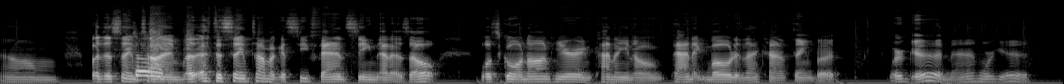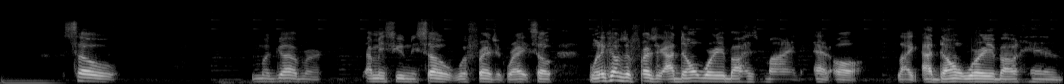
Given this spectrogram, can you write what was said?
Um, but at the same so, time, but at the same time, I could see fans seeing that as oh, what's going on here, and kind of you know panic mode and that kind of thing. But we're good, man. We're good. So, McGovern, I mean, excuse me. So with Frederick, right? So when it comes to Frederick, I don't worry about his mind at all. Like I don't worry about him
